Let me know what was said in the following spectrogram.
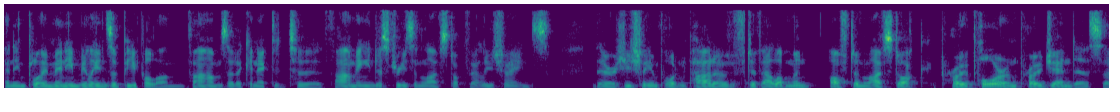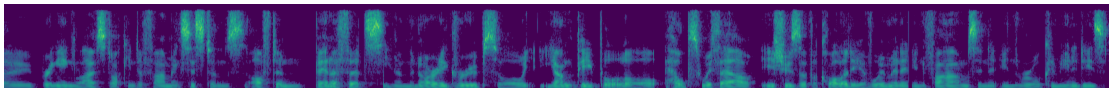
and employ many millions of people on farms that are connected to farming industries and livestock value chains. They're a hugely important part of development, often livestock pro poor and pro gender. So bringing livestock into farming systems often benefits you know, minority groups or young people or helps with our issues of equality of women in farms and in rural communities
